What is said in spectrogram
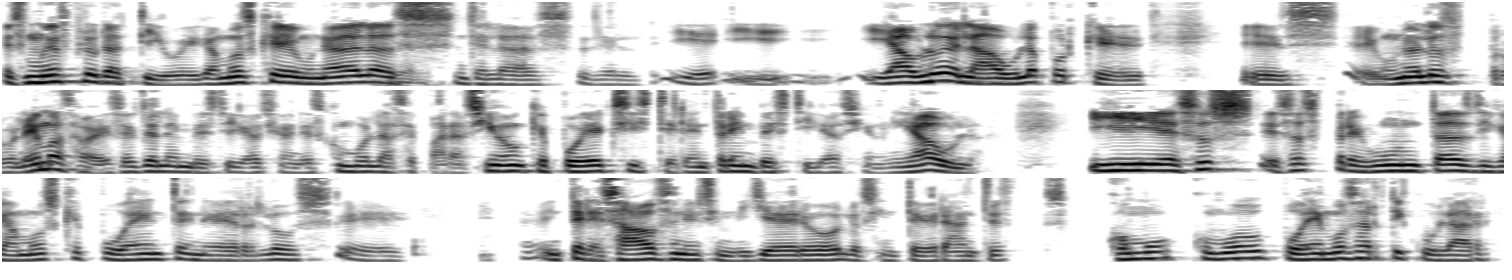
es muy explorativo. Digamos que una de las, de las, y, y, hablo del aula porque es eh, uno de los problemas a veces de la investigación es como la separación que puede existir entre investigación y aula. Y esos, esas preguntas, digamos, que pueden tener los, eh, interesados en el semillero, los integrantes, pues, ¿cómo, ¿cómo podemos articular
